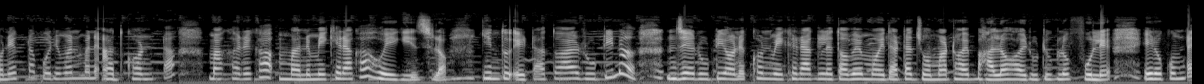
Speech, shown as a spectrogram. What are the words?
অনেকটা পরিমাণ মানে আধ ঘণ্টা মাখা রেখা মানে মেখে রাখা হয়ে গিয়েছিল। কিন্তু এটা তো আর রুটি না, যে রুটি অনেকক্ষণ মেখে রাখলে তবে ময়দাটা জমাট হয়, ভালো হয়, রুটিগুলো ফুলে। এরকমটা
